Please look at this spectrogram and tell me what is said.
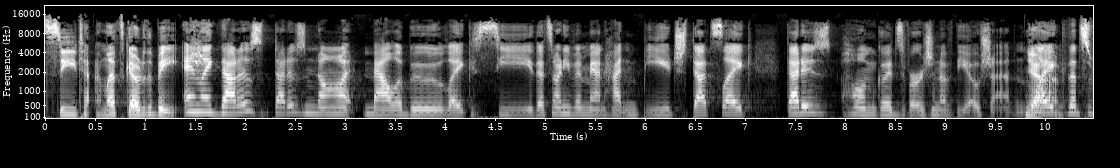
sea time. Let's go to the beach. And like that is that is not Malibu like sea. That's not even Manhattan Beach. That's like that is Home Goods version of the ocean. Yeah. Like that's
